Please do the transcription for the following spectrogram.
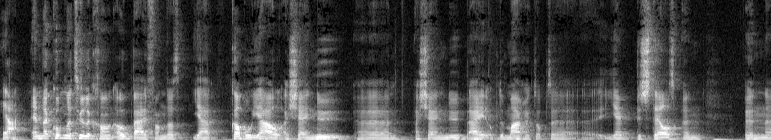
Ja. En daar komt natuurlijk gewoon ook bij van dat, ja, kabeljauw, als jij nu, eh, als jij nu bij op de markt, op de, eh, jij bestelt een, een eh,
